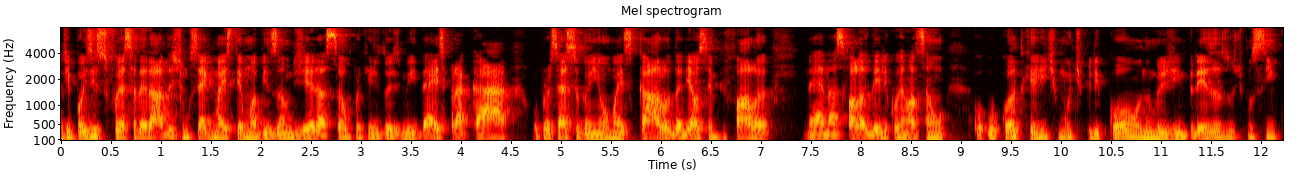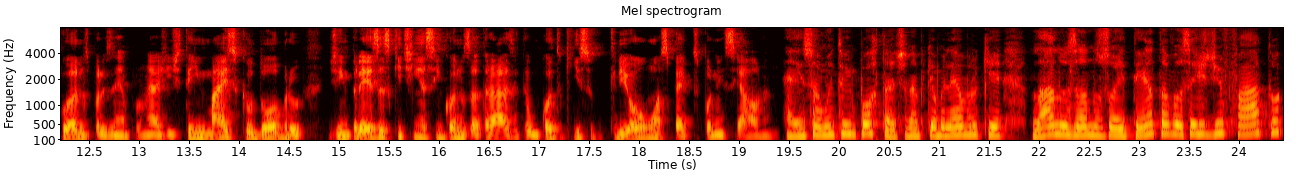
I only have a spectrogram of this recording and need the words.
depois isso foi acelerado, a gente não consegue mais ter uma visão de geração, porque de 2010 para cá o processo ganhou uma escala. O Daniel sempre fala né, nas falas dele com relação o quanto que a gente multiplicou o número de empresas nos últimos cinco anos, por exemplo. Né? A gente tem mais que o dobro de empresas que tinha cinco anos atrás. Então, quanto que isso criou um aspecto exponencial. Né? É, isso é muito importante, né? Porque eu me lembro que lá nos anos 80, vocês de fato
